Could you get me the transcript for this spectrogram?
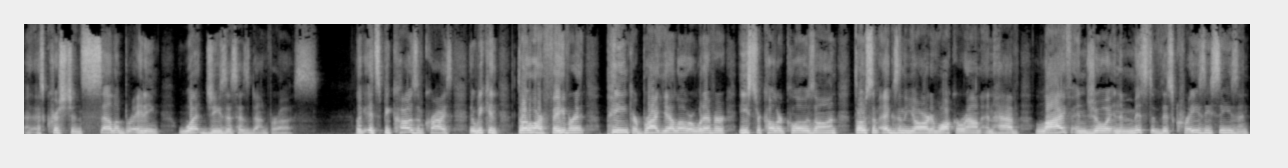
as Christians celebrating what Jesus has done for us. Look, it's because of Christ that we can throw our favorite pink or bright yellow or whatever Easter color clothes on, throw some eggs in the yard and walk around and have life and joy in the midst of this crazy season.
